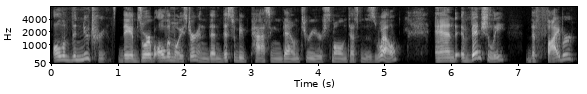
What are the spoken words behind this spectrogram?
all of the nutrients. They absorb all the moisture, and then this would be passing down through your small intestines as well. And eventually, the fiber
